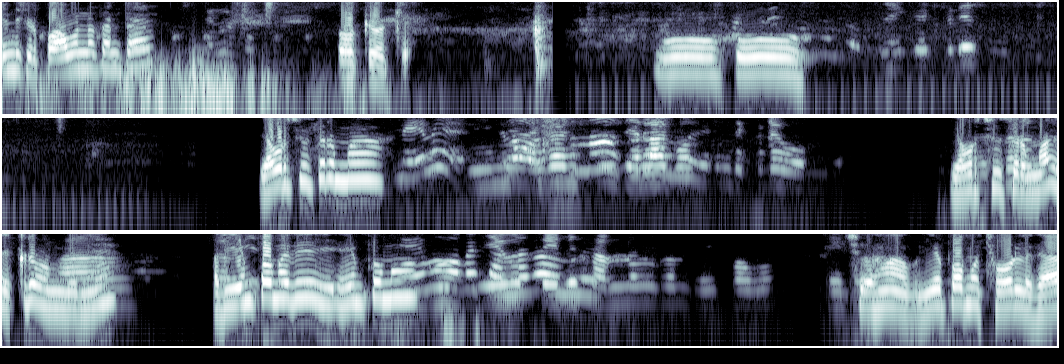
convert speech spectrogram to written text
ఏంటి ఇక్కడ పాము ఉన్నదంట? Okay okay. ఓహో. ఎవరు చూసారమ్మా ఎవరు చూసారమ్మా ఎక్కడ ఉందని అది? ఏం పాము అది? ఏం పాము? ఏ పాము చూడలేదా?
